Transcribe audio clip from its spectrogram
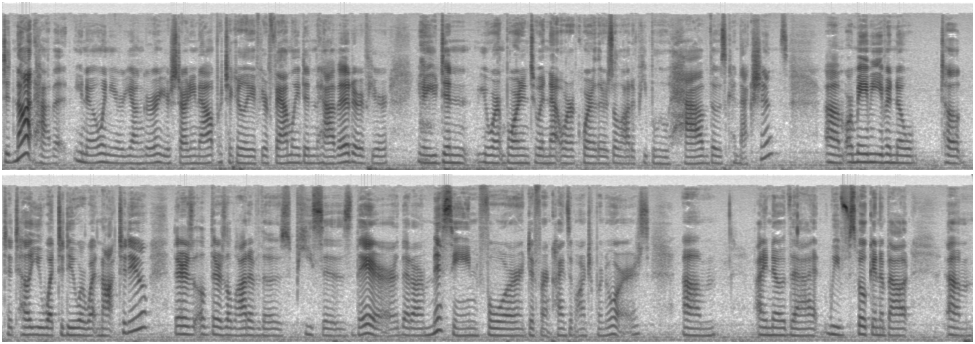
did not have it. You know, when you're younger, you're starting out, particularly if your family didn't have it or if you're you know you didn't you weren't born into a network where there's a lot of people who have those connections um, or maybe even know to, to tell you what to do or what not to do there's a, there's a lot of those pieces there that are missing for different kinds of entrepreneurs um, i know that we've spoken about um,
